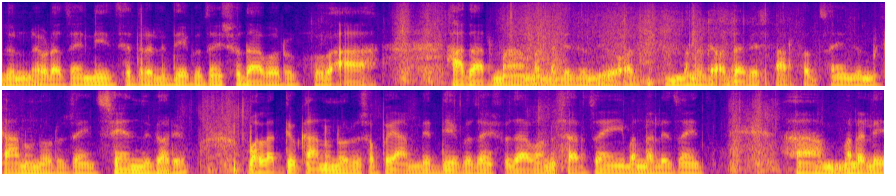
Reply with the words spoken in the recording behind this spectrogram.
जुन एउटा चाहिँ निजी क्षेत्रले दिएको चाहिँ सुझावहरूको आ आधारमा भन्नाले जुन यो भन्नाले अध्यादेश मार्फत चाहिँ जुन कानुनहरू चाहिँ चेन्ज गर्यो। भला त्यो कानुनहरू सबै हामीले दिएको चाहिँ सुझाव अनुसार चाहिँ भन्नाले चाहिँ भन्नाले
